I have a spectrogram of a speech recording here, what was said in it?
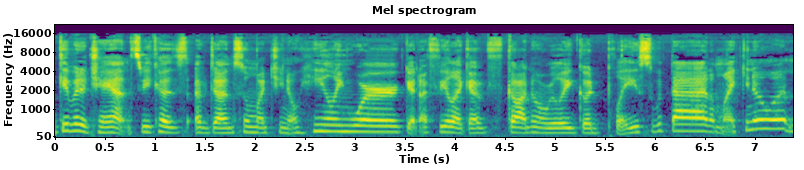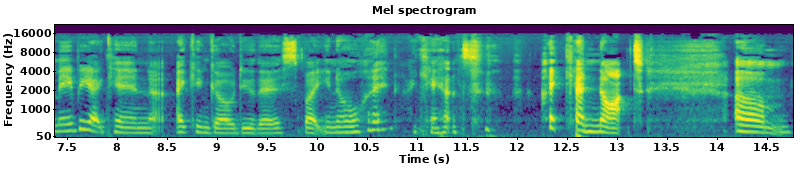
give it a chance because I've done so much, you know, healing work, and I feel like I've gotten a really good place with that. I'm like, you know what? Maybe I can I can go do this, but you know what? I can't. I cannot. Um,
